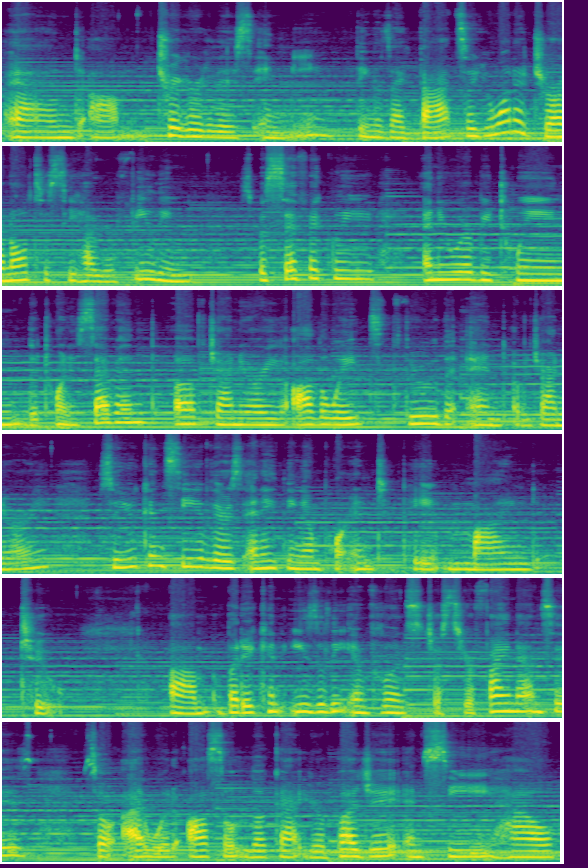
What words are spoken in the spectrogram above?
and um, triggered this in me, things like that. So, you want to journal to see how you're feeling specifically anywhere between the 27th of January all the way through the end of January so you can see if there's anything important to pay mind to um, but it can easily influence just your finances. So I would also look at your budget and see how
